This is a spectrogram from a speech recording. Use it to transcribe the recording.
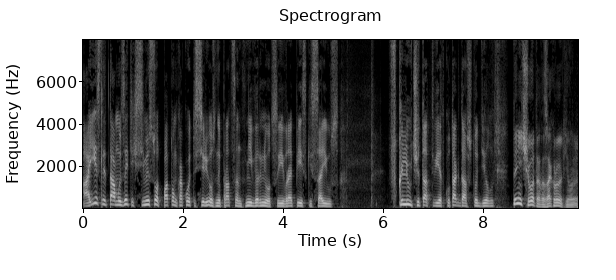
А если там из этих 700 потом какой-то серьезный процент не вернется, Европейский Союз включит ответку, тогда что делать? Да ничего, тогда закроют его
